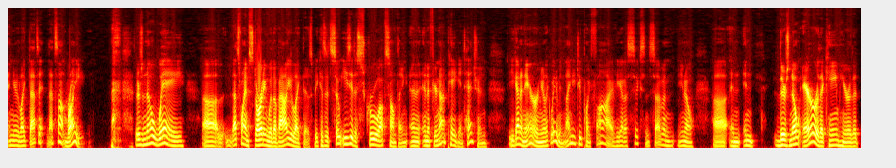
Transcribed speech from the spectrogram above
and you're like, that's it, that's not right. There's no way uh, that's why I'm starting with a value like this because it's so easy to screw up something. And, and if you're not paying attention, you got an error and you're like, wait a minute, 92.5, you got a 6 and 7, you know, uh, and, and there's no error that came here that,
